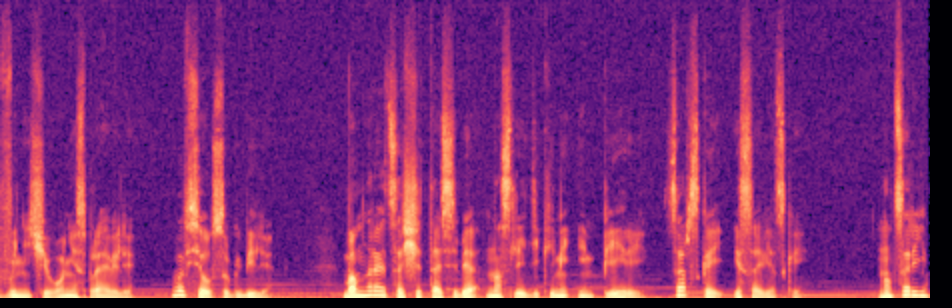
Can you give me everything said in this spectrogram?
Вы ничего не справили, вы все усугубили. Вам нравится считать себя наследниками империй, царской и советской. Но цари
